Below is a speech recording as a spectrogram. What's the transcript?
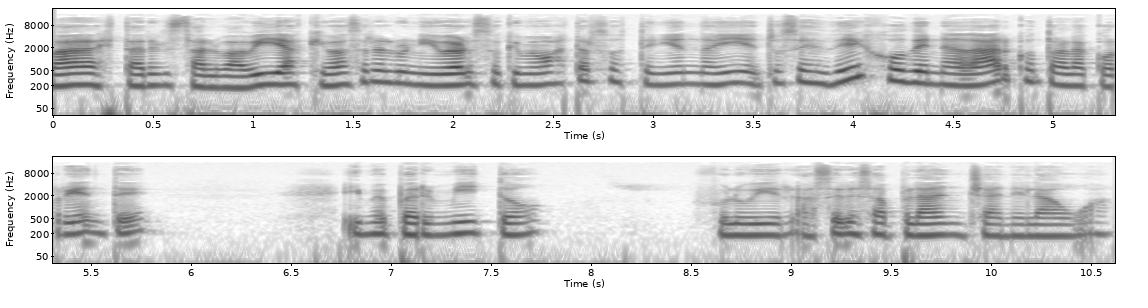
va a estar el salvavidas, que va a ser el universo, que me va a estar sosteniendo ahí. Entonces dejo de nadar contra la corriente y me permito fluir, hacer esa plancha en el agua.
